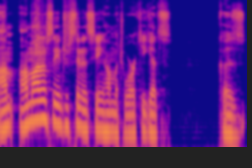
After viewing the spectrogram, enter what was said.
I'm I'm honestly interested in seeing how much work he gets, because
